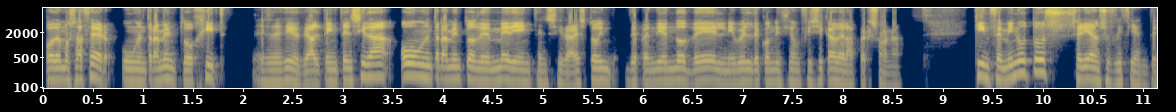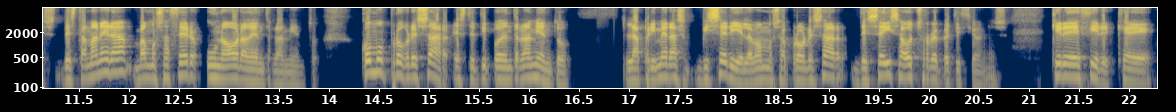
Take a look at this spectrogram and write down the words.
Podemos hacer un entrenamiento HIT es decir, de alta intensidad, o un entrenamiento de media intensidad, esto dependiendo del nivel de condición física de la persona. 15 minutos serían suficientes. De esta manera vamos a hacer una hora de entrenamiento. ¿Cómo progresar este tipo de entrenamiento? La primera biserie la vamos a progresar de 6 a 8 repeticiones. Quiere decir que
